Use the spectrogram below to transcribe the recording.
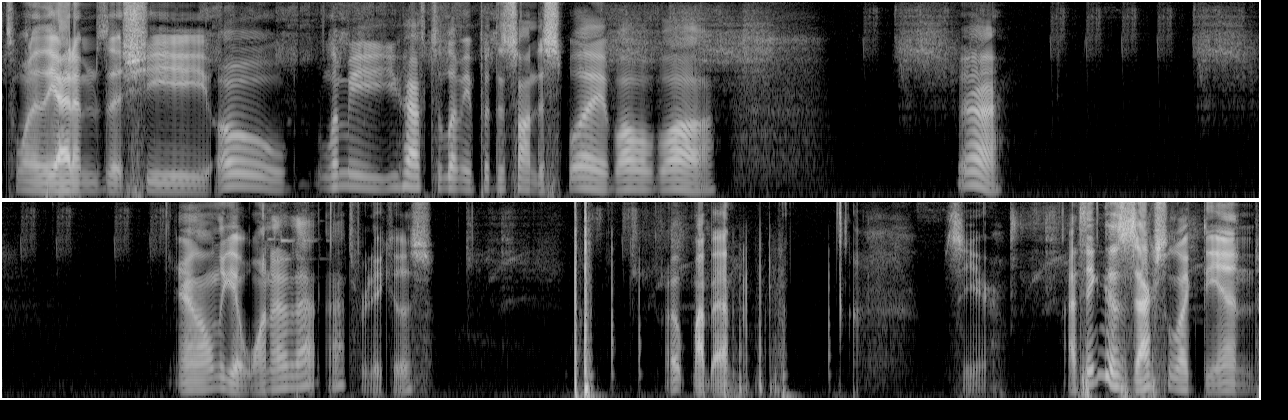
It's one of the items that she, oh, let me, you have to let me put this on display, blah, blah, blah. Yeah. And I only get one out of that? That's ridiculous. Oh, my bad. Let's see here. I think this is actually like the end.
